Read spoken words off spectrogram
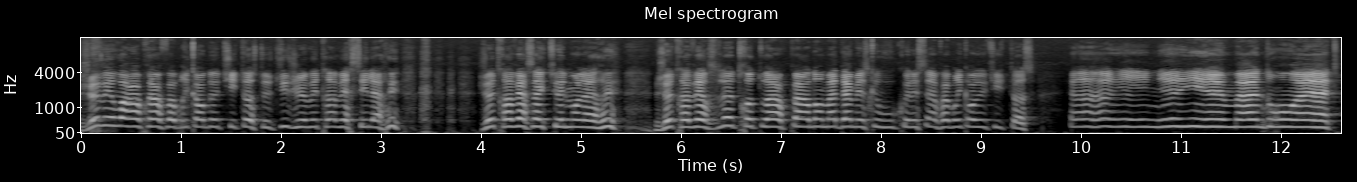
Je vais voir après un fabricant de Cheetos tout de suite, je vais traverser la rue. Je traverse actuellement la rue. Je traverse le trottoir. Pardon, madame, est-ce que vous connaissez un fabricant de Cheetos Euh, Ma droite.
